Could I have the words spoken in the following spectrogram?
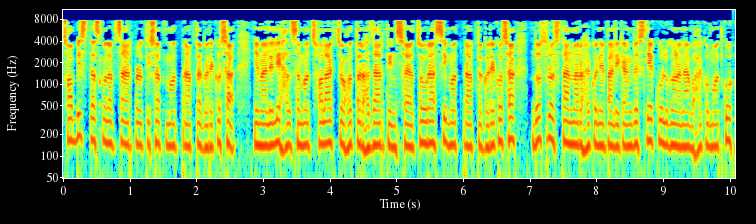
छब्बीस दशमलव चार प्रतिशत मत प्राप्त गरेको छ। एमाले हालसम्म छ लाख चौहत्तर हजार तीन सय चौरासी मत प्राप्त गरेको छ। दोस्रो स्थानमा रहेको नेपाली कांग्रेसले कुल गणना भएको मतको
